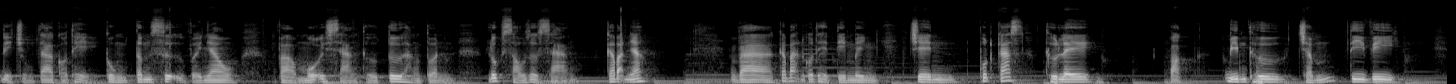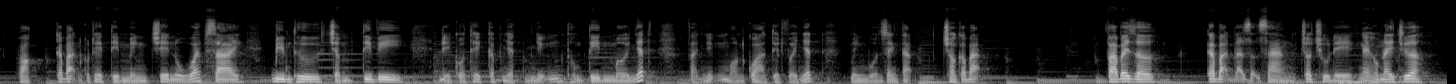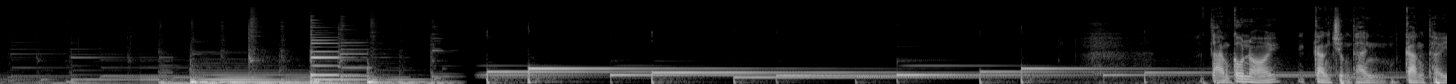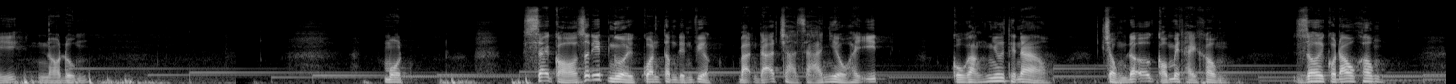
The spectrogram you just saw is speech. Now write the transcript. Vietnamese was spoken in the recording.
để chúng ta có thể cùng tâm sự với nhau vào mỗi sáng thứ tư hàng tuần lúc 6 giờ sáng các bạn nhé. Và các bạn có thể tìm mình trên podcast Thư Lê hoặc bimthu.tv hoặc các bạn có thể tìm mình trên website bimthu.tv để có thể cập nhật những thông tin mới nhất và những món quà tuyệt vời nhất mình muốn dành tặng cho các bạn. Và bây giờ, các bạn đã sẵn sàng cho chủ đề ngày hôm nay chưa? Tám câu nói càng trưởng thành càng thấy nó đúng. Một, Sẽ có rất ít người quan tâm đến việc bạn đã trả giá nhiều hay ít, cố gắng như thế nào, chống đỡ có mệt hay không, rơi có đau không.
